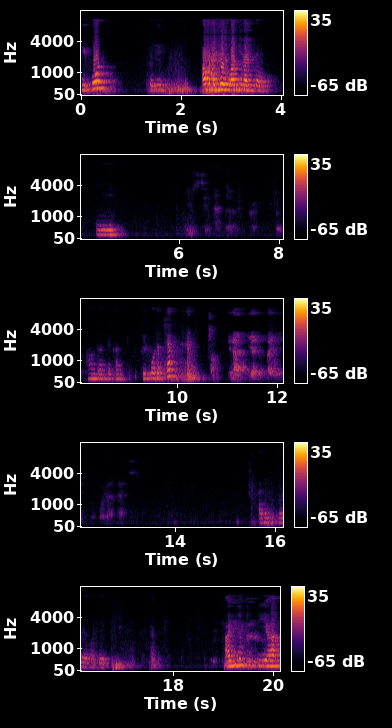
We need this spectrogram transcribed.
Before oh I did what did I say? The hold on a second. Before the text? You're not, you have to type it before that text. I didn't sorry about that I didn't put the uh,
